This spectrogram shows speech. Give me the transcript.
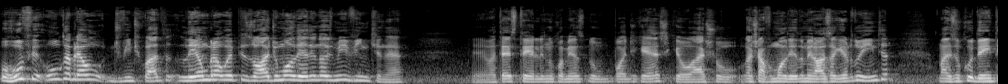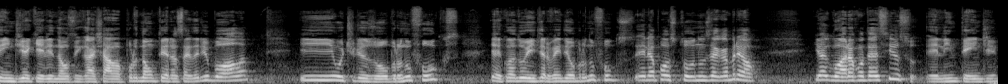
O Ruff, o Gabriel de 24 lembra o episódio Moledo em 2020, né? Eu até citei ali no começo do podcast que eu acho, achava o Moledo o melhor zagueiro do Inter mas o Cudê entendia que ele não se encaixava por não ter a saída de bola e utilizou o Bruno Fux. E aí, quando o Inter vendeu o Bruno Fux, ele apostou no Zé Gabriel. E agora acontece isso. Ele entende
